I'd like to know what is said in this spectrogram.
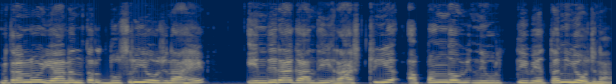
मित्रांनो यानंतर दुसरी योजना आहे इंदिरा गांधी राष्ट्रीय अपंग निवृत्ती वेतन योजना.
